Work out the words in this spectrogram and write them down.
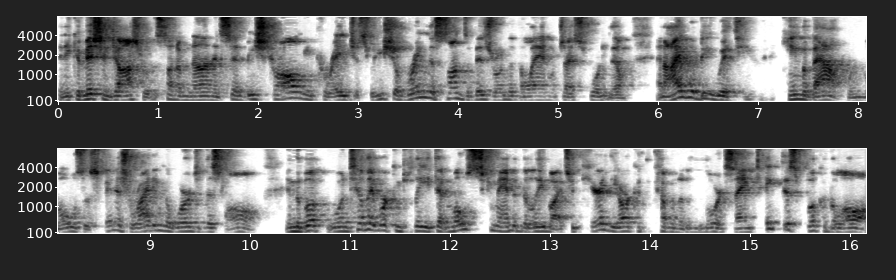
Then he commissioned Joshua, the son of Nun, and said, Be strong and courageous, for you shall bring the sons of Israel into the land which I swore to them, and I will be with you. Came about when Moses finished writing the words of this law in the book until they were complete, that Moses commanded the Levites who carried the ark of the covenant of the Lord, saying, Take this book of the law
